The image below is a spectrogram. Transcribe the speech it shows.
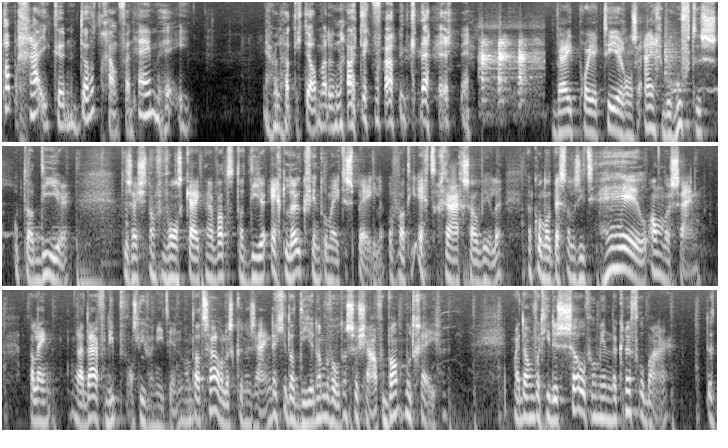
papegaaien kunnen doodgaan van heimwee. Nou, laat ik dan maar een hartinfarct krijgen. Wij projecteren onze eigen behoeftes op dat dier. Dus als je dan vervolgens kijkt naar wat dat dier echt leuk vindt om mee te spelen... of wat hij echt graag zou willen... dan kon dat best wel eens iets heel anders zijn. Alleen, nou, daar verdiepen we ons liever niet in. Want dat zou wel eens kunnen zijn dat je dat dier dan bijvoorbeeld een sociaal verband moet geven. Maar dan wordt hij dus zoveel minder knuffelbaar. De,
